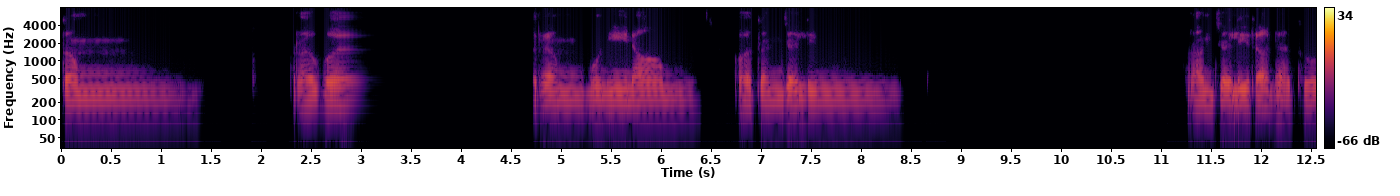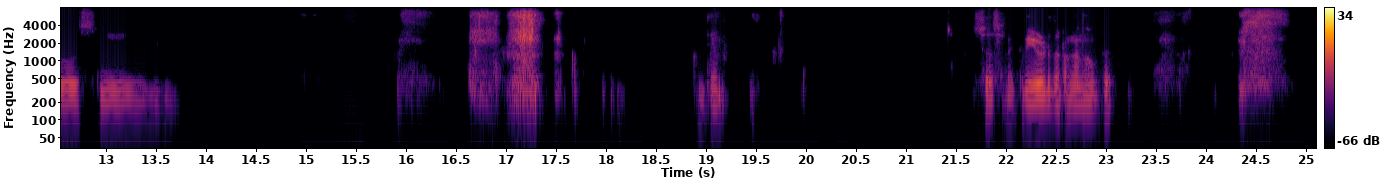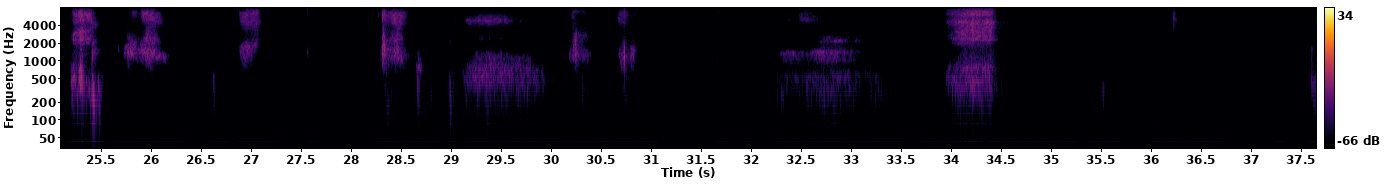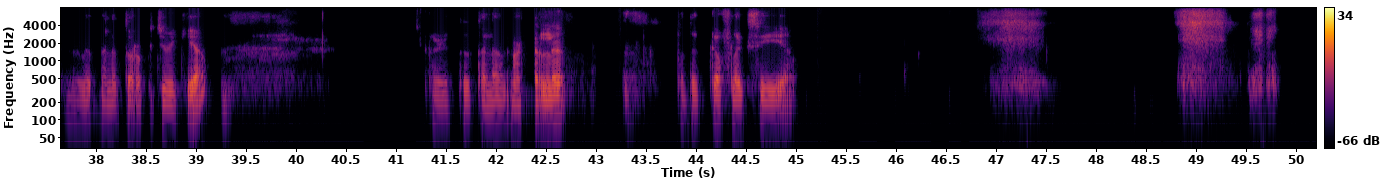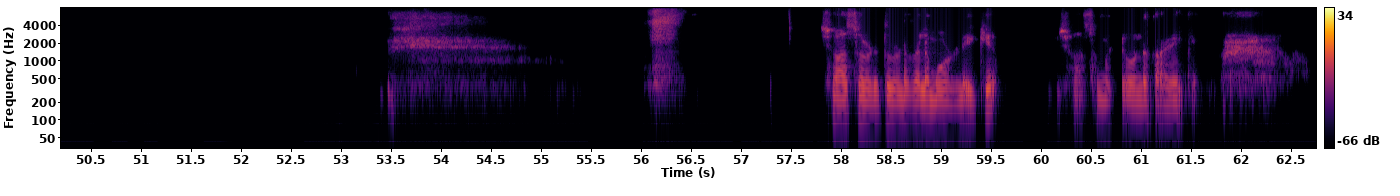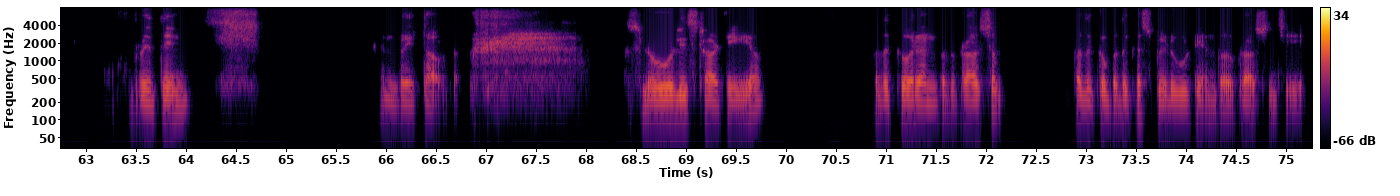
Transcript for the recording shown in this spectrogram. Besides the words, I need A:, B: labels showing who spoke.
A: തം പ്രവരം മുനീനാം പതഞ്ജലിം പ്രാഞ്ജലിരനതോസ്മി. ആദ്യം ശ്വസനക്രിയയോട് തുടങ്ങാം നമുക്ക്. നിലത്തുറപ്പിച്ച് വെക്കുക. കഴുത്ത് തല നട്ടൽ പതുക്കെ ഫ്ലെക്സ് ചെയ്യുക. ശ്വാസം എടുത്തുകൊണ്ട് തലമുകളിലേക്ക് ശ്വാസം വിട്ടുകൊണ്ട് താഴേക്ക്. Breathe in and breathe out slowly start ചെയ്യുക. പതുക്കെ ഒരു അൻപത് പ്രാവശ്യം പതുക്കെ പതുക്കെ സ്പീഡ് കൂട്ടി അൻപത് പ്രാവശ്യം ചെയ്യുക.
